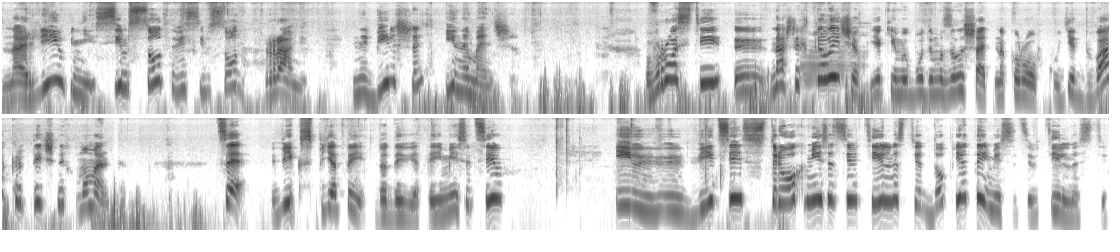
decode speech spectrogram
на рівні 700-800 грамів, не більше і не менше. В рості е, наших теличок, які ми будемо залишати на коровку, є два критичних моменти: це вік з 5 до 9 місяців, і віці з 3 місяців тільності до 5 місяців тільності.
